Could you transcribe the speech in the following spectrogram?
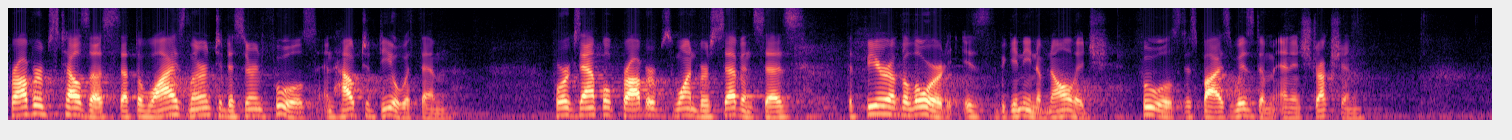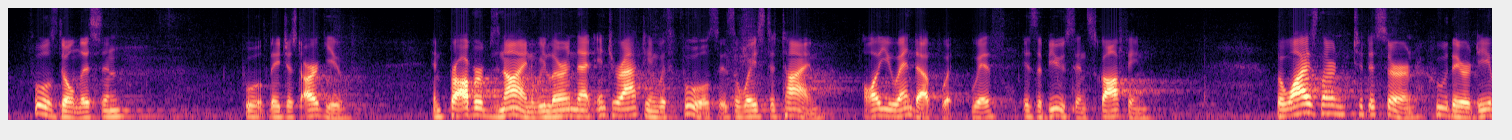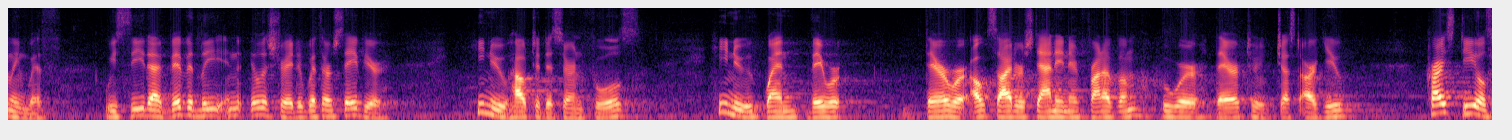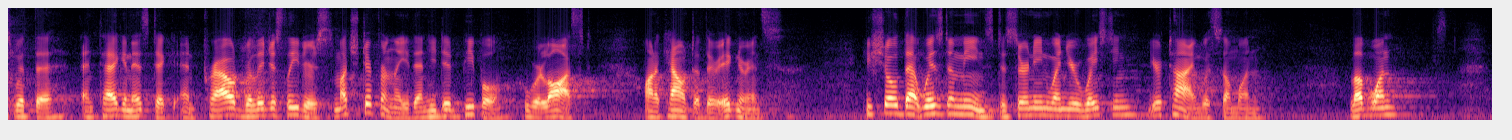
Proverbs tells us that the wise learn to discern fools and how to deal with them. For example, Proverbs 1 verse 7 says, The fear of the Lord is the beginning of knowledge. Fools despise wisdom and instruction. Fools don't listen, Fool, they just argue. In Proverbs 9, we learn that interacting with fools is a waste of time. All you end up with, is abuse and scoffing. The wise learn to discern who they are dealing with. We see that vividly illustrated with our Savior. He knew how to discern fools. He knew when they were there were outsiders standing in front of him who were there to just argue. Christ deals with the antagonistic and proud religious leaders much differently than he did people who were lost on account of their ignorance. He showed that wisdom means discerning when you're wasting your time with someone. Loved one,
